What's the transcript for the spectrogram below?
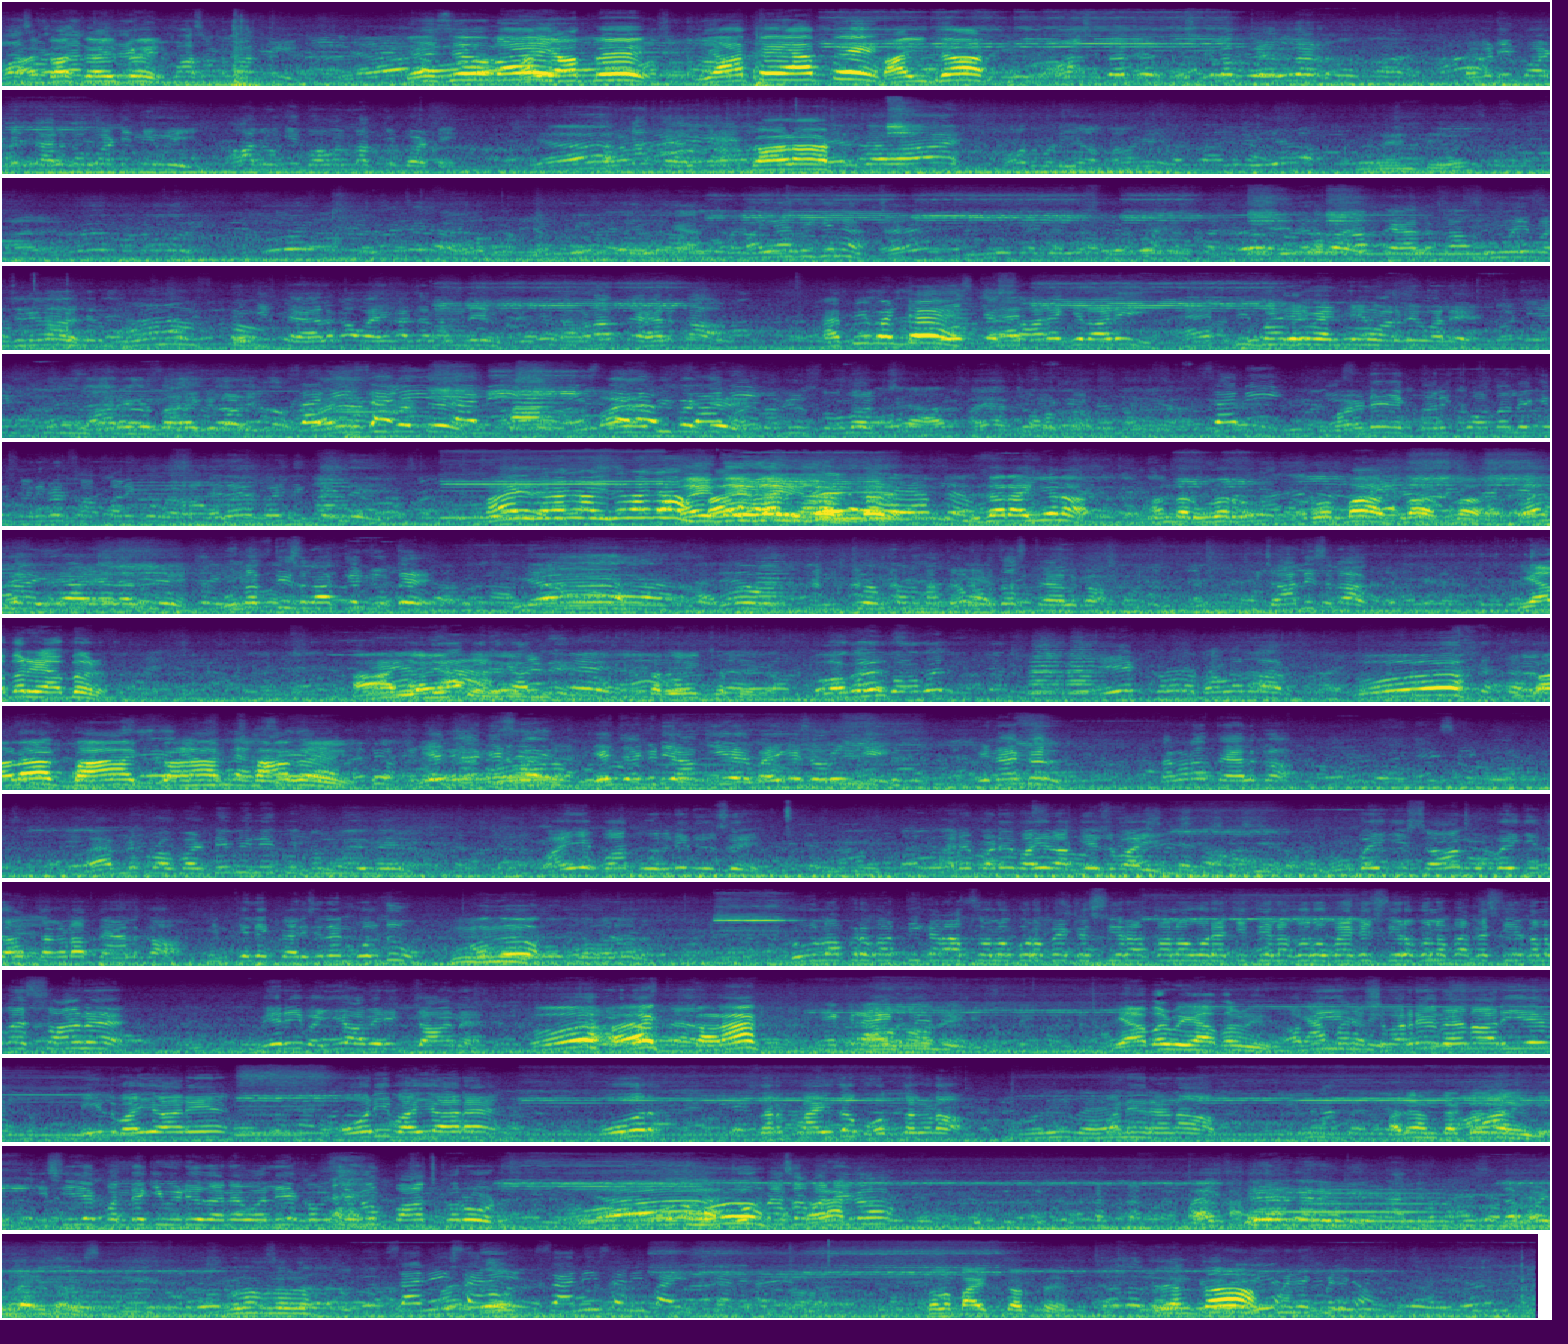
बस यहीं पे कैसे हो भाई? यहाँ पे। यहाँ पे यहाँ पे। भाई इधर। आज तक इस क्लब के अंदर तगड़ी पार्टी तहलका पार्टी नहीं हुई। आज होगी बावन लाख की पार्टी। तगड़ा तहलका कड़क बहुत बढ़िया तहलका मुंबई मचेगा क्योंकि तहलका भाई का जन्मदिन तगड़ा तहलका हैप्पी बर्थडे सारे खिलाड़ी। सीधे एंट्री मारने वाले। हैं। सारे के सारे खिलाड़ी। Sunny Sunny Sunny happy birthday love you so much Sunny birthday एक तारीख को आता लेकिन सेलिब्रेट सात तारीख को कर रहा हूँ भाई इधर आ इधर आ भाई भाई भाई इधर इधर। इधर आइए ना। अंदर उधर बस बस बस उनतीस लाख के जूते। ज़बरदस्त तहलका चालीस लाख। यहाँ पर यहाँ पर। हाँ यहीं छपेगा कड़क भाई कड़क छा गए ये जैकेट ये जैकेट यहाँ की है भाई के शोरूम की। पिनाकल तगड़ा तहलका आपने प्रॉपर्टी भी ली कुछ मुंबई में। भाई एक बात बोलनी दिल से। अरे बड़े भाई राकेश भाई। मुंबई की शान मुंबई की दाम तगड़ा तहलका इनके लिए प्रेसिडेंट बोल दूँ? रूल ऑफ़ प्रगति का सोलह को रुपए के सिरा कलो और कितने लाख रुपए के सिरा कलो का सिरा कलो शान है। मेरी भैया मेरी जान है। ए, कड़क। एक राइट में भी। यहाँ पर भी यहाँ पर भी। अभी ऐश्वर्या बहन आ रही है नील भाई आ रहे हैं और ही भाई आ रहा है और सरप्राइज़ है बहुत तगड़ा। बने रहना आप। अरे हम डटे रहेंगे किसी एक बंदे की वीडियो जाने वाली है कम से कम पाँच करोड़। जो पैसा बनेगा। सनी सनी सनी सनी बाइट करेगा। चलो बाइट करते हैं। प्रियंका।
